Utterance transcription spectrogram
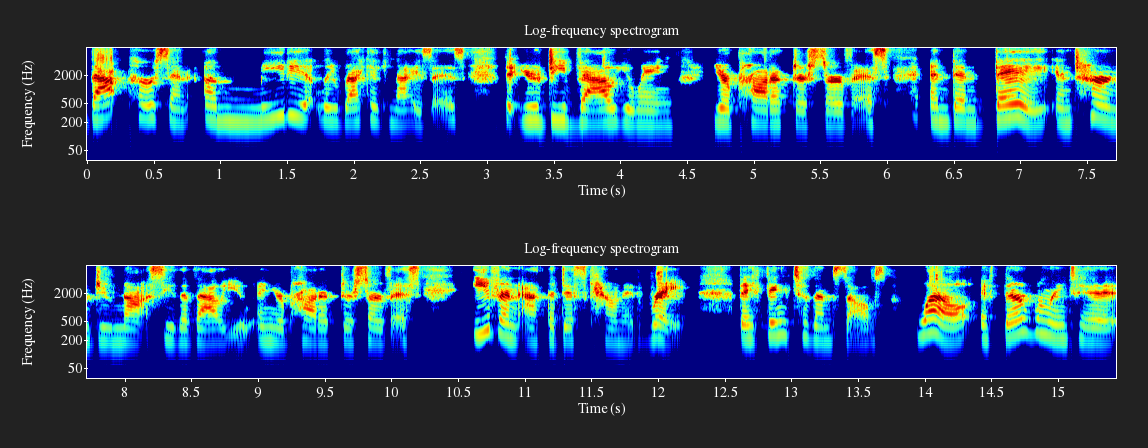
that person immediately recognizes that you're devaluing your product or service. And then they, in turn, do not see the value in your product or service, even at the discounted rate. They think to themselves, well, if they're willing to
